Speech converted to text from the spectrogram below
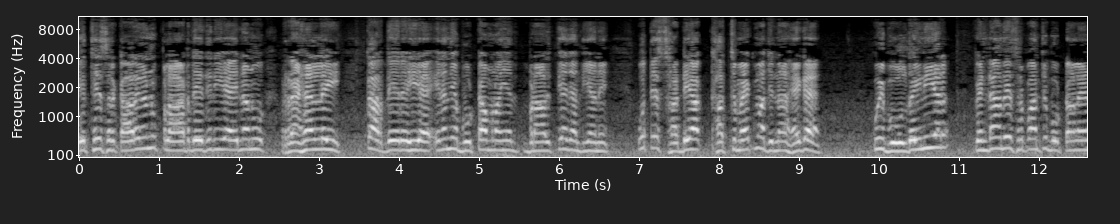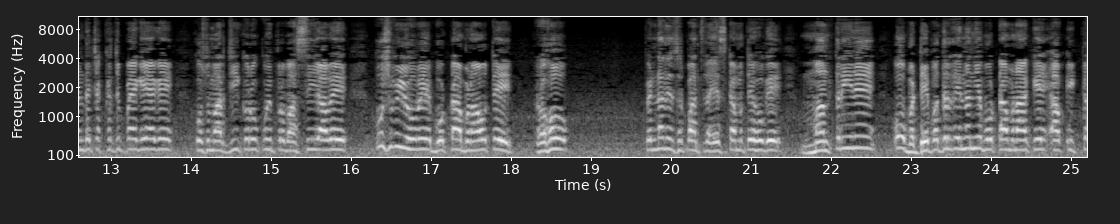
ਇੱਥੇ ਸਰਕਾਰ ਇਹਨਾਂ ਨੂੰ ਪਲਾਟ ਦੇ ਦੇ ਰਹੀ ਹੈ, ਇਹਨਾਂ ਨੂੰ ਰਹਿਣ ਲਈ। ਘਰ ਦੇ ਰਹੀ ਹੈ, ਇਹਨਾਂ ਦੀਆਂ ਵੋਟਾਂ ਬਣਾਈਆਂ, ਬਣਾ ਦਿੱਤੀਆਂ ਜਾਂਦੀਆਂ ਨੇ। ਉਹ ਸਾਡੇ ਆ ਖੱਚ ਮਹਿਕਮਾ ਜਿੰਨਾ ਹੈਗਾ ਕੋਈ ਬੋਲਦਾ ਹੀ ਨਹੀਂ ਯਾਰ। ਪਿੰਡਾਂ ਦੇ ਸਰਪੰਚ ਵੋਟਾਂ ਲੈਣ ਦੇ ਚੱਕਰ 'ਚ ਪੈ ਗਏ ਹੈਗੇ। ਕੁਛ ਮਰਜ਼ੀ ਕਰੋ, ਕੋਈ ਪ੍ਰਵਾਸੀ ਆਵੇ ਕੁਝ ਵੀ ਹੋਵੇ, ਵੋਟਾਂ ਬਣਾਓ ਤੇ ਰਹੋ। ਪਿੰਡਾਂ ਦੇ ਸਰਪੰਚ ਦਾ ਇਸ ਕੰਮ ਤੇ ਹੋ ਗਏ। ਮੰਤਰੀ ਨੇ ਉਹ ਵੱਡੇ ਪੱਧਰ ਤੇ ਇਹਨਾਂ ਦੀਆਂ ਵੋਟਾਂ ਬਣਾ ਕੇ ਇੱਕ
